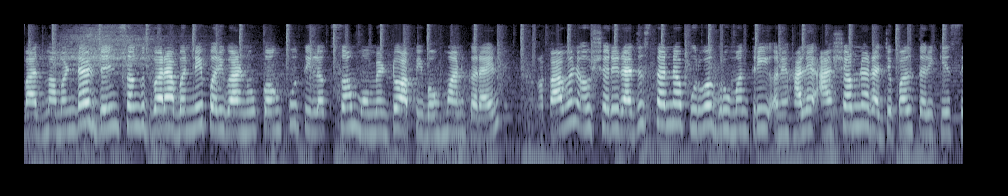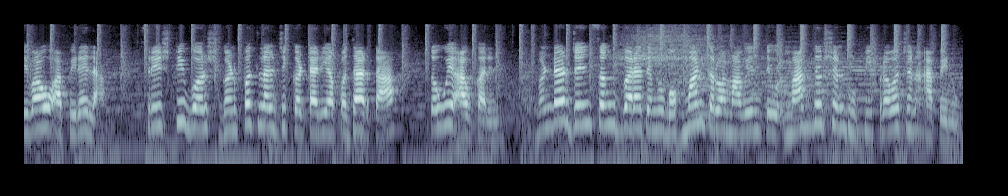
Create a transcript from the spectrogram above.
બાદમાં મંડાર જૈન સંઘ દ્વારા બંને પરિવારનું કંકુ તિલક સમ મોમેન્ટો આપી બહુમાન કરાયેલ. આ પાવન અવસરે રાજસ્થાનના પૂર્વ ગૃહમંત્રી અને હાલે આસામના રાજ્યપાલ તરીકે સેવાઓ આપી રહેલા શ્રેષ્ઠી વર્ષ ગણપતલાલજી કટારિયા પધારતા સૌએ આવકારેલ મંડાર જૈન સંઘ દ્વારા તેમનું બહુમાન કરવામાં આવેલ તેઓ માર્ગદર્શન રૂપી પ્રવચન આપેલું.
